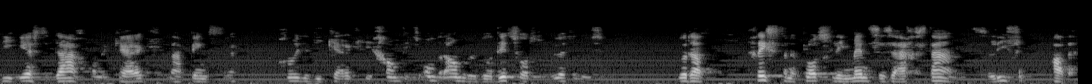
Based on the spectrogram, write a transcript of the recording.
Die eerste dagen van de kerk, na Pinksteren, groeide die kerk gigantisch. Onder andere door dit soort gebeurtenissen. Doordat christenen plotseling mensen zagen staan, ze lief hadden.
